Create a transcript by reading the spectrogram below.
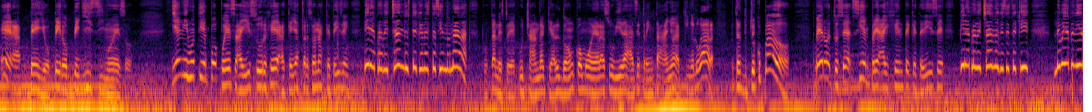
Era bello, pero bellísimo eso. Y al mismo tiempo, pues ahí surge aquellas personas que te dicen, mire, aprovechando usted que no está haciendo nada. Puta, le estoy escuchando aquí al don cómo era su vida hace 30 años aquí en el lugar. Puta, estoy ocupado. Pero entonces siempre hay gente que te dice, mire, aprovechando que usted está aquí, le voy a pedir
